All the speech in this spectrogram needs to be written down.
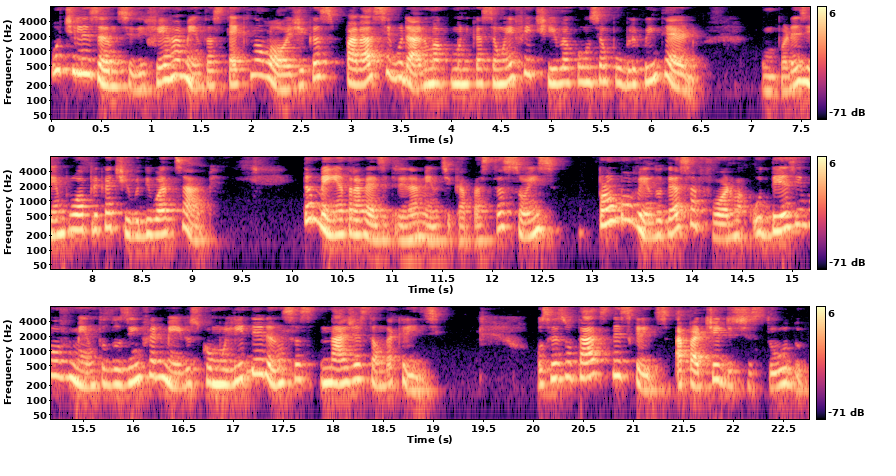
utilizando-se de ferramentas tecnológicas para assegurar uma comunicação efetiva com o seu público interno, como por exemplo o aplicativo de WhatsApp. Também através de treinamentos e capacitações, promovendo dessa forma o desenvolvimento dos enfermeiros como lideranças na gestão da crise. Os resultados descritos a partir deste estudo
